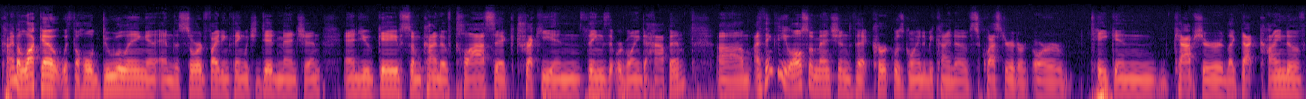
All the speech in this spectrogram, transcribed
kind of luck out with the whole dueling and, and, the sword fighting thing, which you did mention, and you gave some kind of classic Trekkian things that were going to happen. Um, I think that you also mentioned that Kirk was going to be kind of sequestered or, or taken, captured, like that kind of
